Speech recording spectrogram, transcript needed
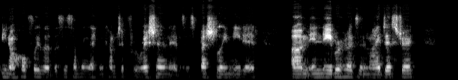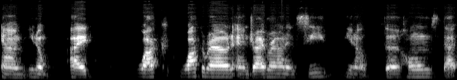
you know, hopefully that this is something that can come to fruition. It's especially needed um, in neighborhoods in my district. Um, you know, I walk walk around and drive around and see, you know, the homes that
